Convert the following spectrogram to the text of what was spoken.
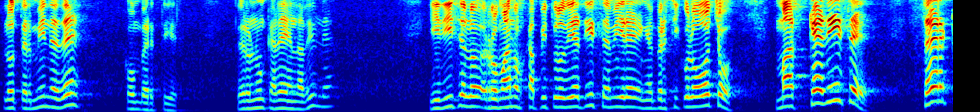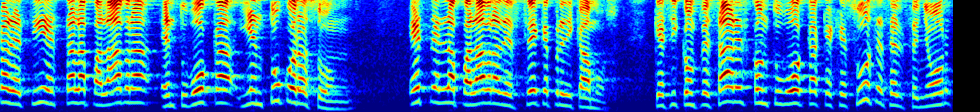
lo termine de convertir, pero nunca leen la Biblia. Y dice Romanos capítulo 10, dice, mire en el versículo 8, mas ¿qué dice? Cerca de ti está la palabra en tu boca y en tu corazón esta es la palabra de fe que predicamos. Que si confesares con tu boca que Jesús es el Señor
